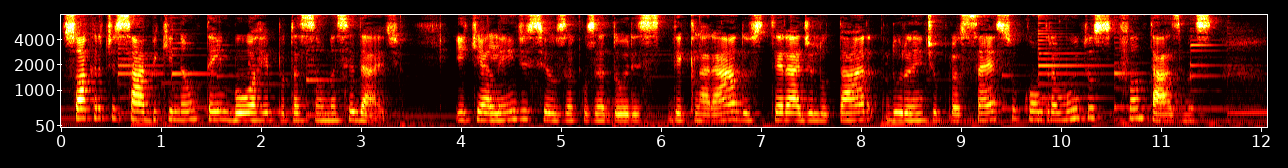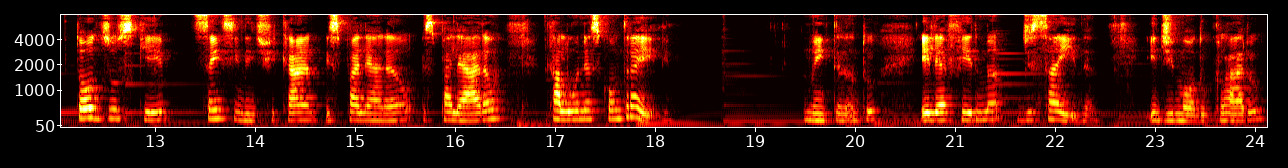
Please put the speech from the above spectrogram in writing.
Sócrates sabe que não tem boa reputação na cidade e que, além de seus acusadores declarados, terá de lutar durante o processo contra muitos fantasmas, todos os que, sem se identificar, espalharam, espalharam calúnias contra ele. No entanto, ele afirma de saída e de modo claro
